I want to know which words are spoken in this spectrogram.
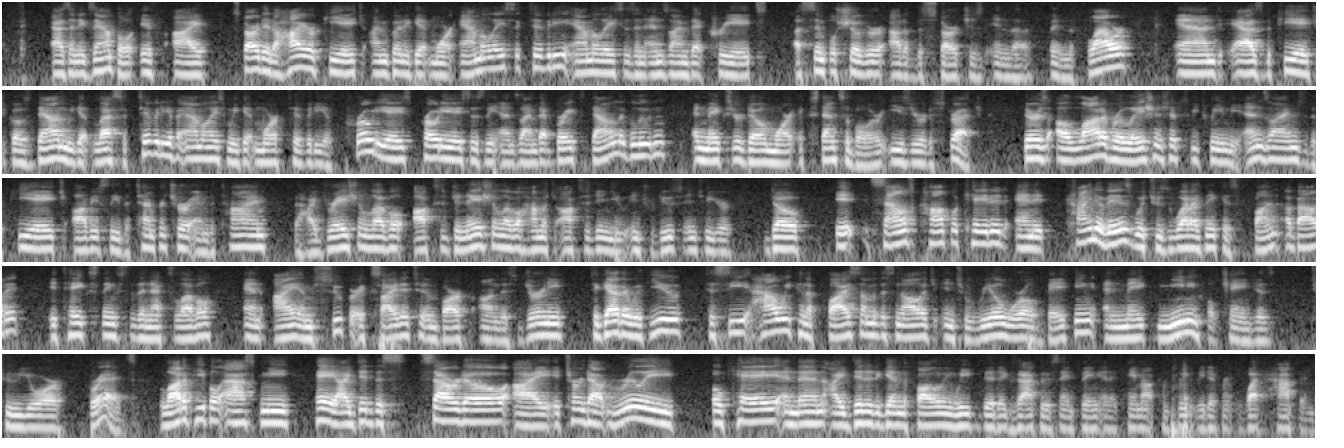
As an example, if I start at a higher pH, I'm going to get more amylase activity. Amylase is an enzyme that creates a simple sugar out of the starches in the, in the flour. And as the pH goes down, we get less activity of amylase and we get more activity of protease. Protease is the enzyme that breaks down the gluten and makes your dough more extensible or easier to stretch. There's a lot of relationships between the enzymes, the pH, obviously the temperature and the time, the hydration level, oxygenation level, how much oxygen you introduce into your dough. It, sounds complicated and it kind of is, which is what I think is fun about it. It takes things to the next level and I am super excited to embark on this journey together with you to see how we can apply some of this knowledge into real world baking and make meaningful changes to your breads. A lot of people ask me, hey, I did this sourdough, I, it turned out really okay, and then I did it again the following week, did exactly the same thing, and it came out completely different. What happened?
